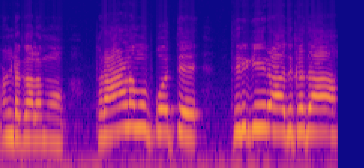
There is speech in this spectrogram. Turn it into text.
ఉండగలము. ప్రాణము పోతే తిరిగి రాదు కదా?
